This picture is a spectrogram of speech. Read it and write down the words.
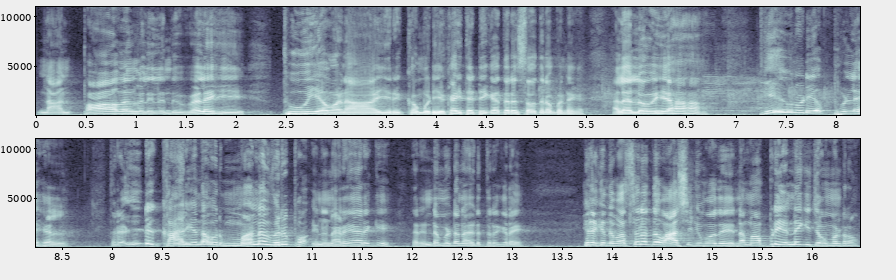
நான் பாவங்களிலிருந்து விலகி தூயவனாய் இருக்க முடியும். கை தட்டி கத்திர சோதனம் பண்ணுங்க. அல்லலோயா தேவனுடைய பிள்ளைகள் ரெண்டு காரியம் தான் ஒரு மன விருப்பம். இன்னும் நிறையா இருக்கு. இந்த ரெண்டை மட்டும் நான் எடுத்திருக்கிறேன். எனக்கு இந்த வசனத்தை வாசிக்கும் போது நம்ம அப்படி என்னைக்கு ஜோம் பண்ணுறோம்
